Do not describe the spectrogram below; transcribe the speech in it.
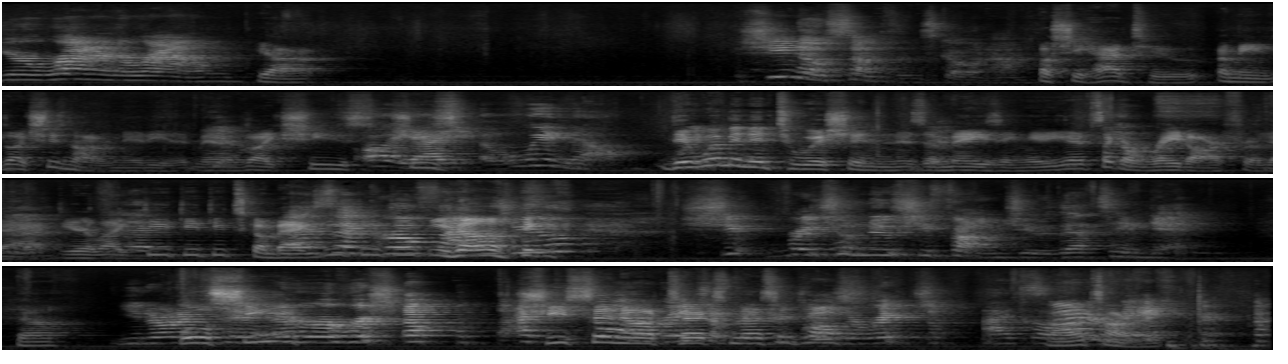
You're running around. yeah. She knows something's going on. Oh, she had to. I mean, like she's not an idiot, man. Yeah. Like she's oh, she's yeah, we know. the Yeah. women intuition is Yeah. amazing. It's like a radar for that. You're like, Yeah. deet, deet, deet, scumbag. As deet, that deet, girl deet, you know, found like- you, she, Rachel knew she found you that same day. Yeah. You know what Well, I'm saying? she- Or Rachel. She sent out text Rachel, but you call messages. her Rachel. I call Oh, that's all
